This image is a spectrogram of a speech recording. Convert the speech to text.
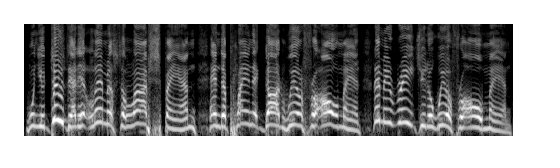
When you do that, it limits the lifespan and the plan that God will for all man. Let me read you the will for all man.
